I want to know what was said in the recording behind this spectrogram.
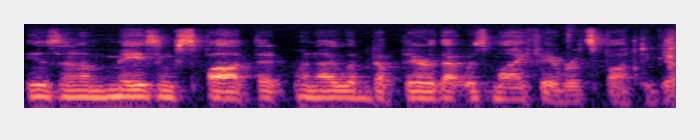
Is an amazing spot that when I lived up there, that was my favorite spot to go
